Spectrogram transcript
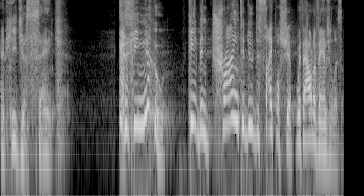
and he just sank because he knew he had been trying to do discipleship without evangelism.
